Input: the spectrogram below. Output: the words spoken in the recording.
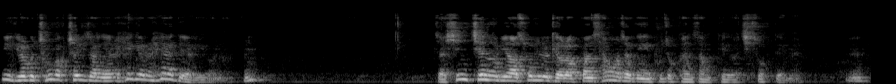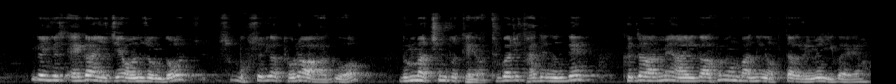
이게 결국 청각 처리 장애를 해결을 해야 돼요. 이거는. 응? 자, 신체 놀이와 소리를 결합한 상호작용이 부족한 상태가 지속되면. 예? 그러니까 이게 애가 이제 어느 정도 목소리가 돌아와도 눈 맞춤도 돼요. 두 가지 다 됐는데 그 다음에 아이가 호르몬 반응이 없다 그러면 이거예요.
